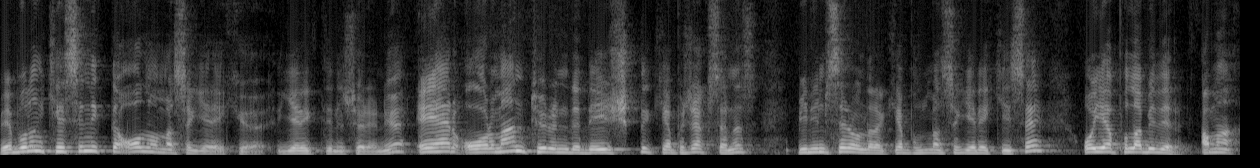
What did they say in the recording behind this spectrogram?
ve bunun kesinlikle olmaması gerekiyor, gerektiğini söyleniyor. Eğer orman türünde değişiklik yapacaksanız bilimsel olarak yapılması gerekirse o yapılabilir. Ama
